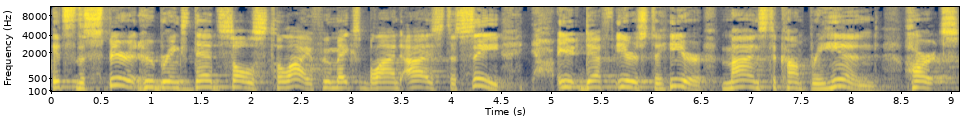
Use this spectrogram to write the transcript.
It's the Spirit who brings dead souls to life, who makes blind eyes to see, deaf ears to hear, minds to comprehend, hearts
